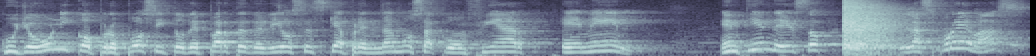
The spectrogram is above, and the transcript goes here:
cuyo único propósito de parte de Dios es que aprendamos a confiar en Él. ¿Entiende eso? Las pruebas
